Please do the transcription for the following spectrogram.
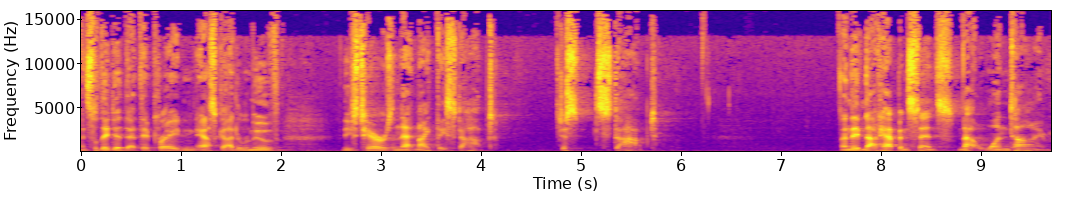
And so they did that. They prayed and asked God to remove these terrors. And that night they stopped, just stopped. And they've not happened since, not one time.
